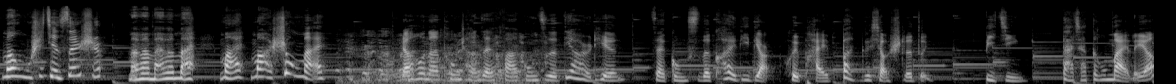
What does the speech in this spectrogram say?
满五十减三十，买买买买买买，马上买。然后呢，通常在发工资的第二天，在公司的快递点会排半个小时的队，毕竟大家都买了呀。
